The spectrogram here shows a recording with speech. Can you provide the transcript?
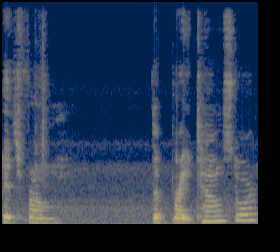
It's from the Bright Town store.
